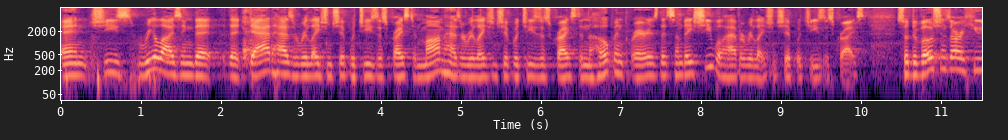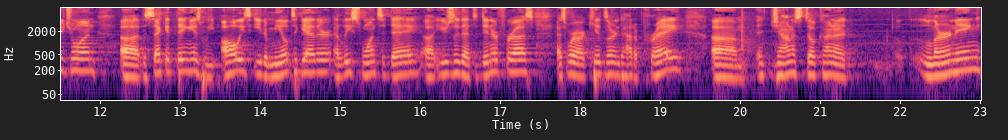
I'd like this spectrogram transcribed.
and she's realizing that that Dad has a relationship with Jesus Christ, and Mom has a relationship with Jesus Christ, and the hope and prayer is that someday she will have a relationship with Jesus Christ. So devotions are a huge one. Uh, the second thing is we always eat a meal together, at least once a day. Uh, usually that's dinner for us. That's where our kids learned how to pray. Um, John is still kind of learning.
